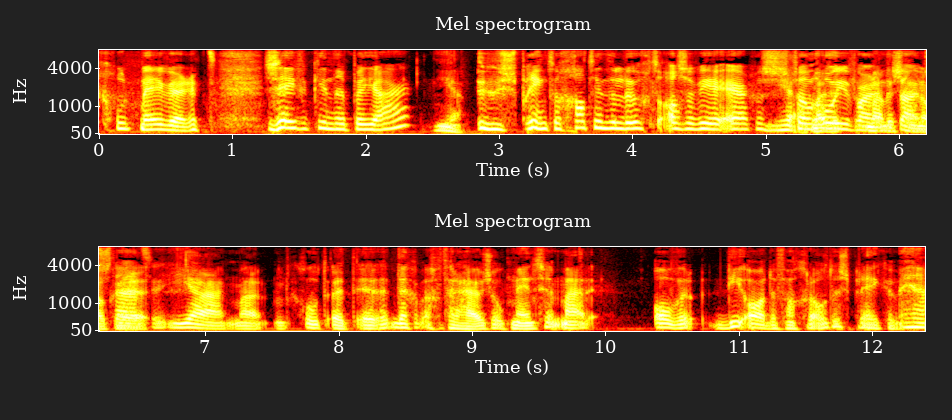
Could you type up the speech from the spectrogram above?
goed meewerkt. Zeven kinderen per jaar? Ja. U springt een gat in de lucht als er weer ergens ja, zo'n ooievaar in de tuin staat. Uh, ja, maar goed, het, uh, er verhuizen ook mensen. Maar over die orde van grootte spreken we. Ja.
